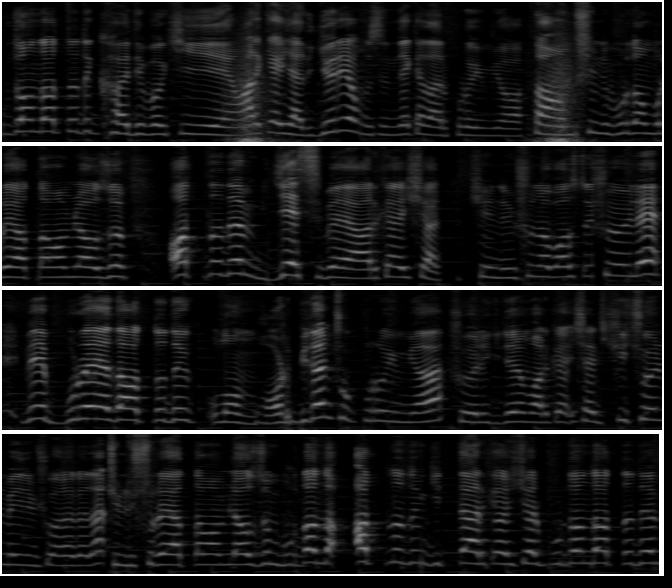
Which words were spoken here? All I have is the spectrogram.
Buradan da atladık. Hadi bakayım. Arkadaşlar görüyor musun ne kadar proyum ya. Tamam şimdi buradan buraya atlamam lazım. Atladım. Yes be arkadaşlar. Şimdi şuna bastık şöyle ve buraya da atladık. Ulan harbiden çok proyum ya. Şöyle gidelim arkadaşlar. Hiç ölmedim şu ana kadar. Şimdi şuraya atlamam lazım. Buradan da atladım gitti arkadaşlar. Buradan da atladım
